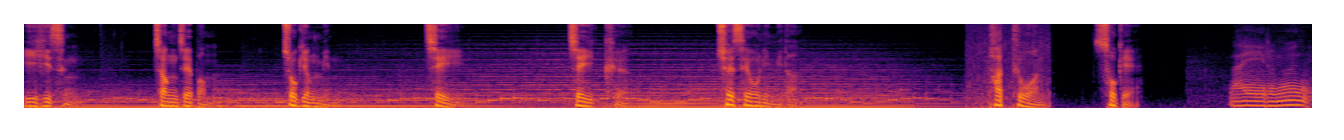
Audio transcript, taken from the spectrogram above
이희승, 정재범, 조경민, 제이, 제이크, 최세훈입니다. 파트 1 소개 나의 이름은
